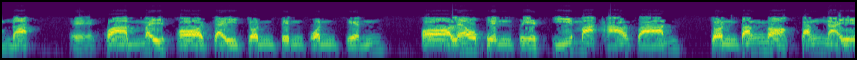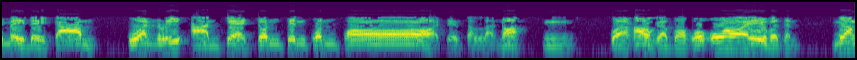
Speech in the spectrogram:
มเนาะเอ่ความไม่พอใจจนเป็นคนเข็น พอแล้วเป็นเศรษฐีมหาศาลจนทั้งนอกทั้งในไม่ได้การ ควรริอ่านแก้จนเป็นคนพอเจสละเนาะอืมกว่าเฮาก็บอกว่า โอ้ยว่าซั่นเมือง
